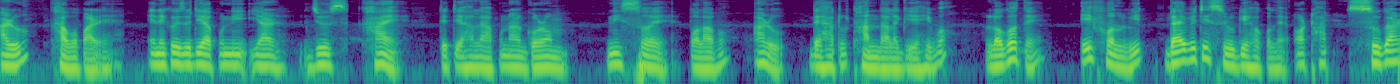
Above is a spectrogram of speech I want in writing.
আৰু খাব পাৰে। এনেকৈ যদি আপুনি ইয়াৰ জুচ খায় তেতিয়াহ'লে আপোনাৰ গৰম নিশ্চয় পলাব আৰু দেহাটো ঠাণ্ডা লাগি আহিব। লগতে এই ফলবিধ ডায়েবেটিছ ৰোগীসকলে অৰ্থাৎ ছুগাৰ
